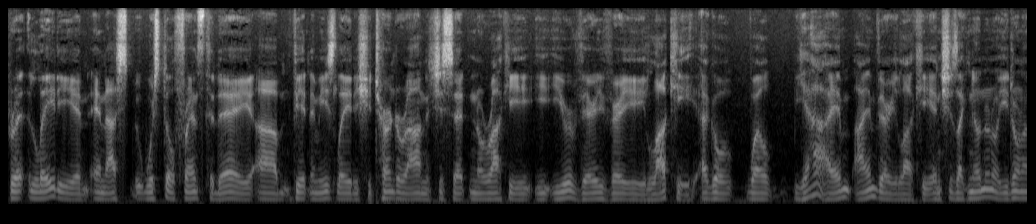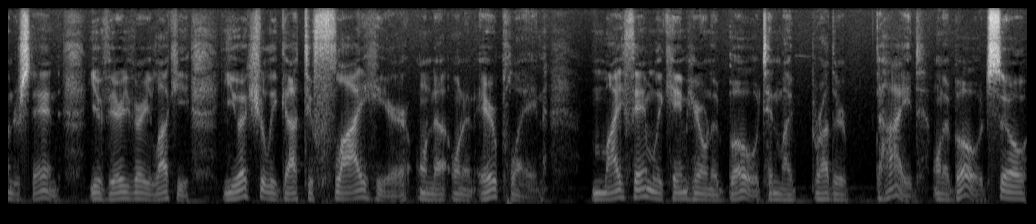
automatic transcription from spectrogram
lady and and I, we're still friends today. Um, Vietnamese lady, she turned around and she said, "No, Rocky, you're very, very lucky." I go, "Well, yeah, I am. I am very lucky." And she's like, "No, no, no, you don't understand. You're very, very lucky. You actually got to fly here on a, on an airplane." My family came here on a boat, and my brother died on a boat. So,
